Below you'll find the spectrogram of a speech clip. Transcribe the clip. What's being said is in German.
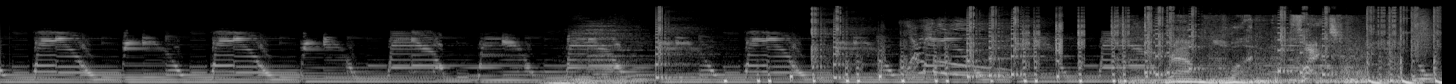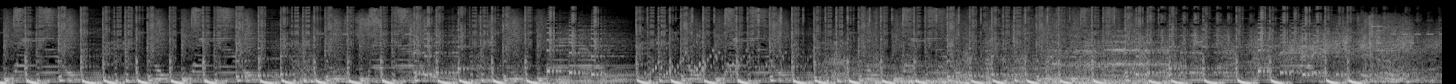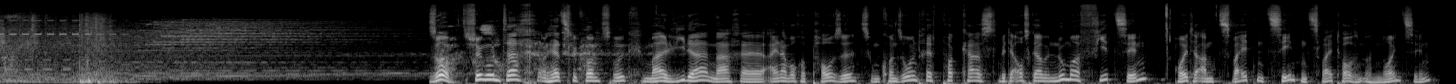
So, schönen guten Tag und herzlich willkommen zurück mal wieder nach äh, einer Woche Pause zum Konsolentreff-Podcast mit der Ausgabe Nummer 14, heute am 2.10.2019. Und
